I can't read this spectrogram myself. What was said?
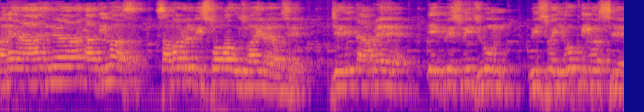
અને આજના આ દિવસ સમગ્ર વિશ્વમાં ઉજવાઈ રહ્યો છે. જે રીતે આપણે એકવીસમી જૂન વિશ્વ યોગ દિવસ છે,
